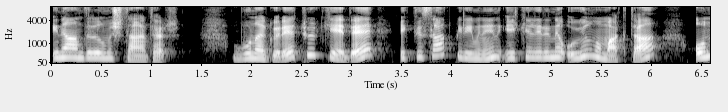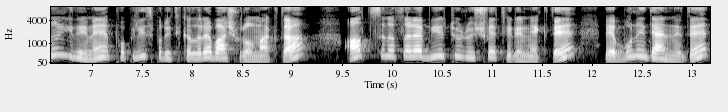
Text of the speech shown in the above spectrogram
inandırılmışlardır. Buna göre Türkiye'de iktisat biliminin ilkelerine uyulmamakta, onun yerine popülist politikalara başvurulmakta, alt sınıflara bir tür rüşvet verilmekte ve bu nedenle de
